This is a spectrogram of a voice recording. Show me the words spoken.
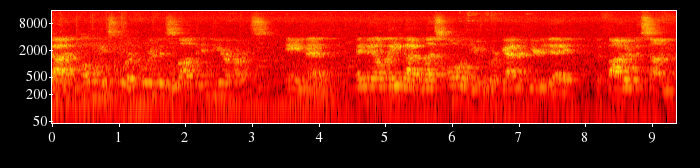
Spirit all God always pour forth His love into your hearts. Amen. And may Almighty God bless all of you who are gathered here today, the Father, the Son,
